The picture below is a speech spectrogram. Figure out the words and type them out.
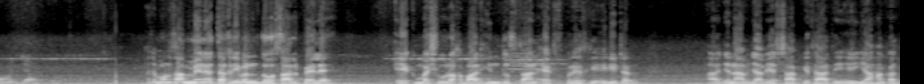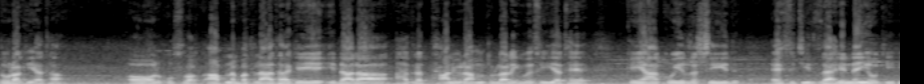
पहुँच जाते। अच्छा मौलाना साहब मैंने तकरीबन दो साल पहले एक मशहूर अखबार हिंदुस्तान एक्सप्रेस के एडिटर जनाब जावेद साहब के साथ यहाँ का दौरा किया था और उस वक्त आपने बतलाया था कि ये इदारा हज़रत थानवी रहमत की वसीयत है कि यहाँ कोई रसीद ऐसी चीज़ ज़ाहिर नहीं होती।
